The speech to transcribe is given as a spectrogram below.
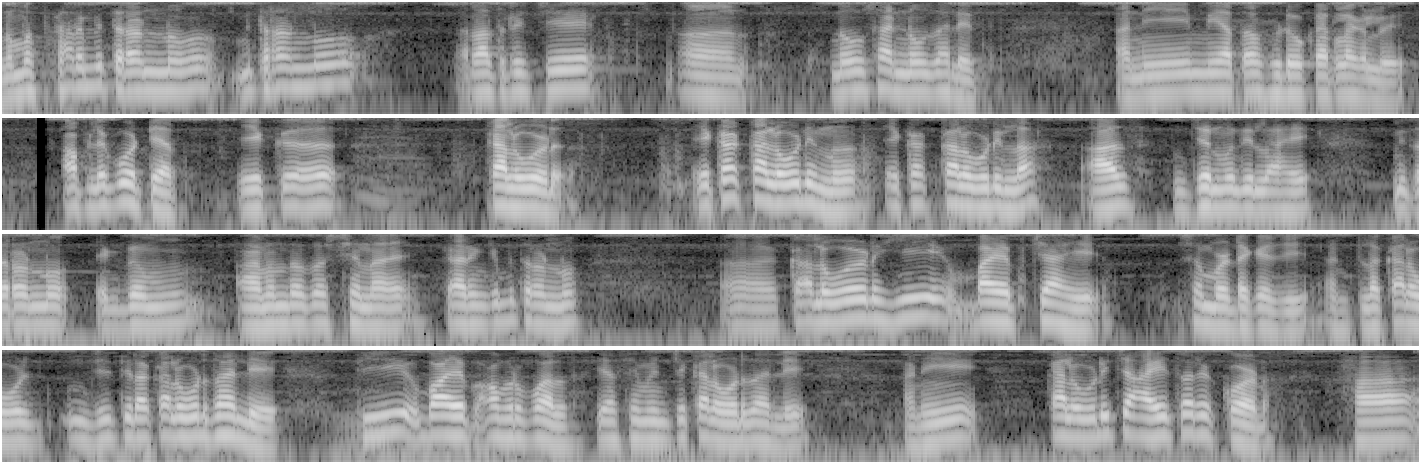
नमस्कार मित्रांनो. मित्रांनो रात्रीचे नऊ साडेनऊ झालेत आणि मी आता व्हिडिओ करायला लागलो आहे आपल्या गोट्यात एक कालवड. एका कालवडीनं एका कालवडीला आज जन्म दिला आहे. मित्रांनो एकदम आनंदाचा क्षण आहे. कारण की मित्रांनो कालवड ही बायपची आहे शंभर टक्क्याची. आणि तिला कालवड जी तिला कालवड झाली आहे ती बायप अमरपाल या सिमेंटची कालवड झाली आणि कालवडीच्या आईचा रेकॉर्ड हा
